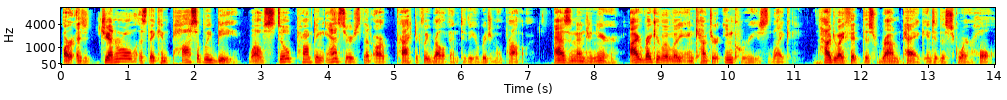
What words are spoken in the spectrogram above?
are as general as they can possibly be while still prompting answers that are practically relevant to the original problem. As an engineer, I regularly encounter inquiries like, how do I fit this round peg into this square hole?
